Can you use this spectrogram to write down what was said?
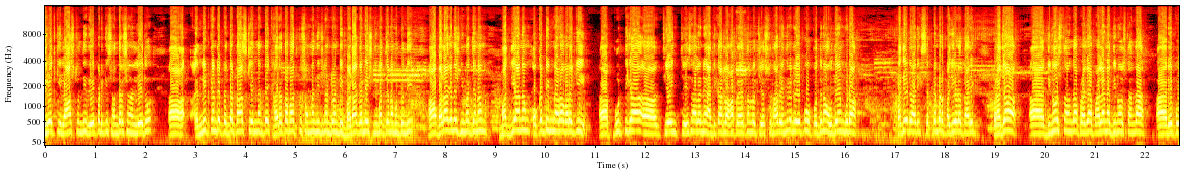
ఈ రోజుకి లాస్ట్ ఉంది. రేపటికి సందర్శనం లేదు. అన్నిటికంటే పెద్ద టాస్క్ ఏంటంటే ఖైరతాబాద్కు సంబంధించినటువంటి బడా గణేష్ నిమజ్జనం ఉంటుంది. ఆ బడా గణేష్ నిమజ్జనం మధ్యాహ్నం ఒకటిన్నర వరకు పూర్తిగా చేంజ్ చేసాలనే అధికారులు ఆ ప్రయత్నంలో చేస్తున్నారు. ఎందుకంటే రేపు పొద్దున ఉదయం కూడా పదిహేడు తారీఖు సెప్టెంబర్ పదిహేడో తారీఖు ప్రజా దినోత్సవంగా ప్రజా పాలన దినోత్సవంగా రేపు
